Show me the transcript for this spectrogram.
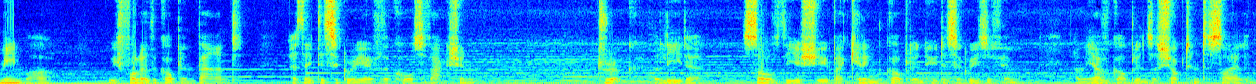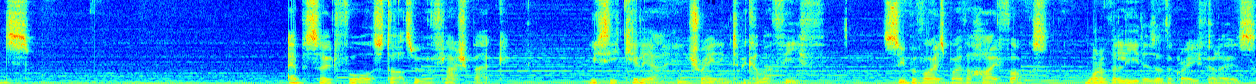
Meanwhile, we follow the goblin band as they disagree over the course of action. Drook, the leader, solves the issue by killing the goblin who disagrees with him, and the other goblins are shocked into silence. Episode 4 starts with a flashback. We see Killia in training to become a thief, supervised by the High Fox, one of the leaders of the Greyfellows.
